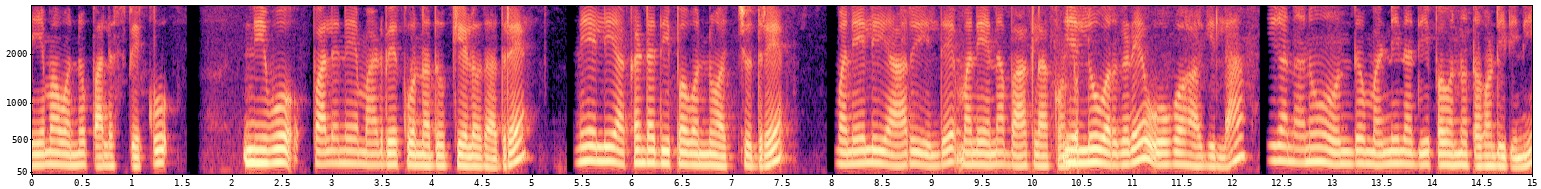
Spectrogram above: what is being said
ನಿಯಮವನ್ನು ಪಾಲಿಸಬೇಕು, ನೀವು ಪಾಲನೆ ಮಾಡಬೇಕು ಅನ್ನೋದು ಕೇಳೋದಾದರೆ, ಮನೆಯಲ್ಲಿ ಅಖಂಡ ದೀಪವನ್ನು ಹಚ್ಚಿದ್ರೆ ಮನೆಯಲ್ಲಿ ಯಾರು ಇಲ್ಲದೆ ಮನೆಯನ್ನ ಬಾಗಿಲು ಹಾಕೊಂಡು ಎಲ್ಲೂ ಹೊರಗಡೆ ಹೋಗೋ ಹಾಗಿಲ್ಲ. ಈಗ ನಾನು ಒಂದು ಮಣ್ಣಿನ ದೀಪವನ್ನು ತಗೊಂಡಿದ್ದೀನಿ.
